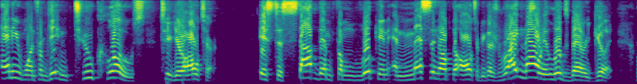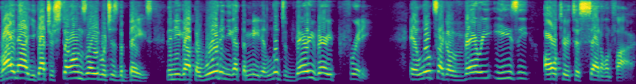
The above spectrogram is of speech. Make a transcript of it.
anyone from getting too close to your altar. It's to stop them from looking and messing up the altar because right now it looks very good. Right now, you got your stones laid, which is the base. Then you got the wood and you got the meat. It looks very, very pretty. It looks like a very easy altar to set on fire.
